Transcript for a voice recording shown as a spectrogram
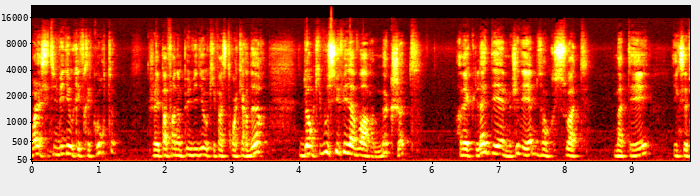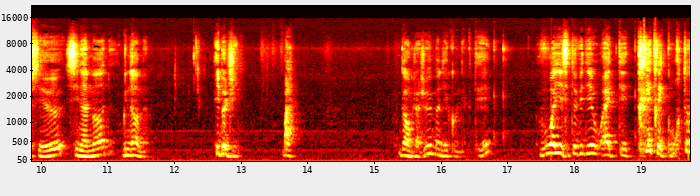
Voilà, c'est une vidéo qui est très courte. Je ne vais pas faire non plus une vidéo qui fasse trois quarts d'heure. Donc il vous suffit d'avoir un mugshot avec l'ADM GDM, donc soit Maté, XFCE, Cinnamon, Gnome et Budgie. Voilà. Donc là, je vais me déconnecter. Vous voyez, cette vidéo a été très très courte.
